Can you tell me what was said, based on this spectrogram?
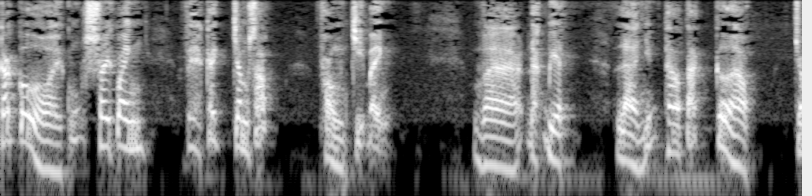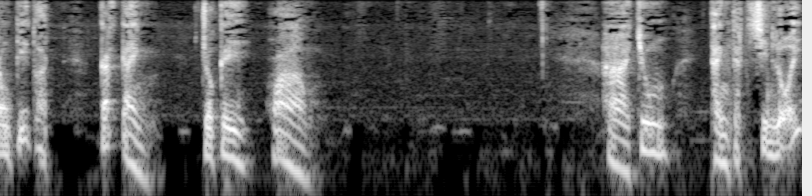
các câu hỏi cũng xoay quanh về cách chăm sóc, phòng trị bệnh và đặc biệt là những thao tác cơ học trong kỹ thuật cắt cành cho cây hoa hồng. Hà Trung thành thật xin lỗi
